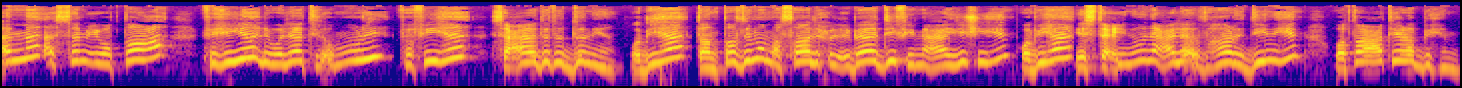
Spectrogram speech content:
أما السمع والطاعة فهي لولاة الأمور ففيها سعادة الدنيا وبها تنتظم مصالح العباد في معايشهم وبها يستعينون على إظهار دينهم وطاعة ربهم.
